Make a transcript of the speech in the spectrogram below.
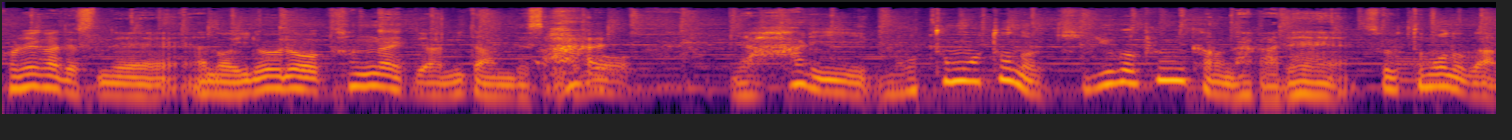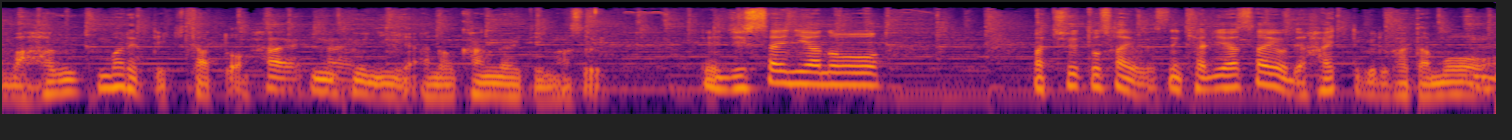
これがですねあのいろいろ考えてはみたんですけども、はい。やはりもともとの企業文化の中でそういったものがまあ育まれてきたというふうにあの考えています。で実際にあの、まあ、中途採用ですねキャリア採用で入ってくる方も、うん。あ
